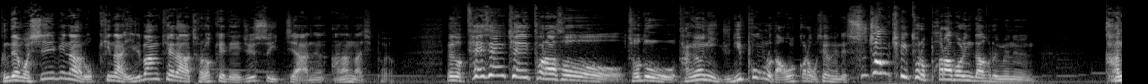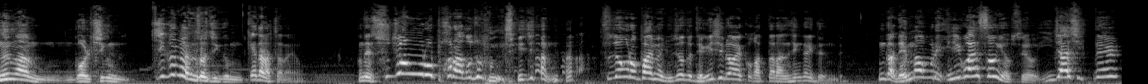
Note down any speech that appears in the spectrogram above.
근데 뭐 실비나 로키나 일반 캐라 저렇게 내줄 수 있지 않, 않았나 싶어요. 그래서 태생 캐릭터라서 저도 당연히 유니폼으로 나올 거라고 생각했는데 수정 캐릭터로 팔아버린다 그러면은 가능한 걸 지금 찍으면서 지금 깨달았잖아요. 근데 수정으로 팔아도 좀 문제지 않나? 수정으로 팔면 유저들 되게 싫어할 것 같다라는 생각이 드는데. 그러니까 넷마블에 일관성이 없어요. 이 자식들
